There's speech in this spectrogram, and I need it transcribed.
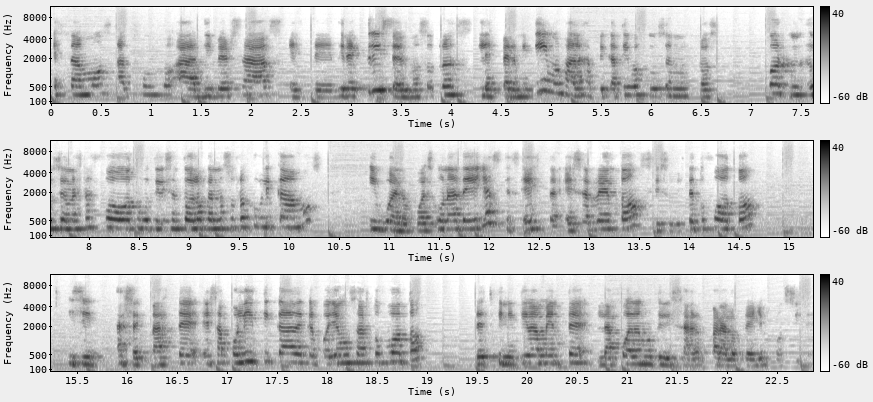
estamos adjuntos a diversas este, directrices. Nosotros les permitimos a los aplicativos que usen, nuestros, usen nuestras fotos, utilicen todo lo que nosotros publicamos y bueno, pues una de ellas es esta, ese reto, si subiste tu foto y si aceptaste esa política de que podían usar tu foto, definitivamente la pueden utilizar para lo que ellos consideren.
